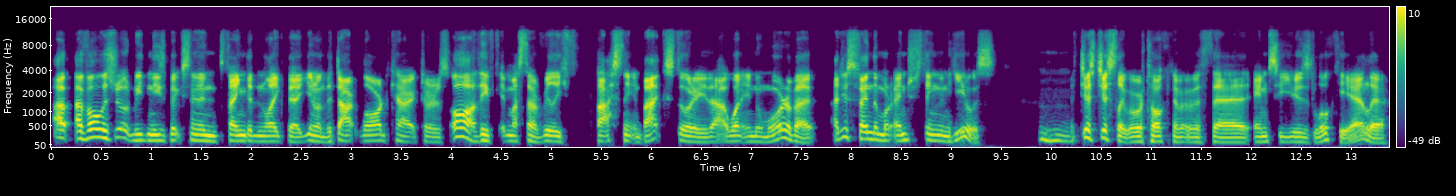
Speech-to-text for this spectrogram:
I, have always wrote reading these books and finding like the, you know, the Dark Lord characters. Oh, they it must have a really fascinating backstory that I want to know more about. I just find them more interesting than heroes. Mm-hmm. Just, just like we were talking about with uh, MCU's Loki earlier.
